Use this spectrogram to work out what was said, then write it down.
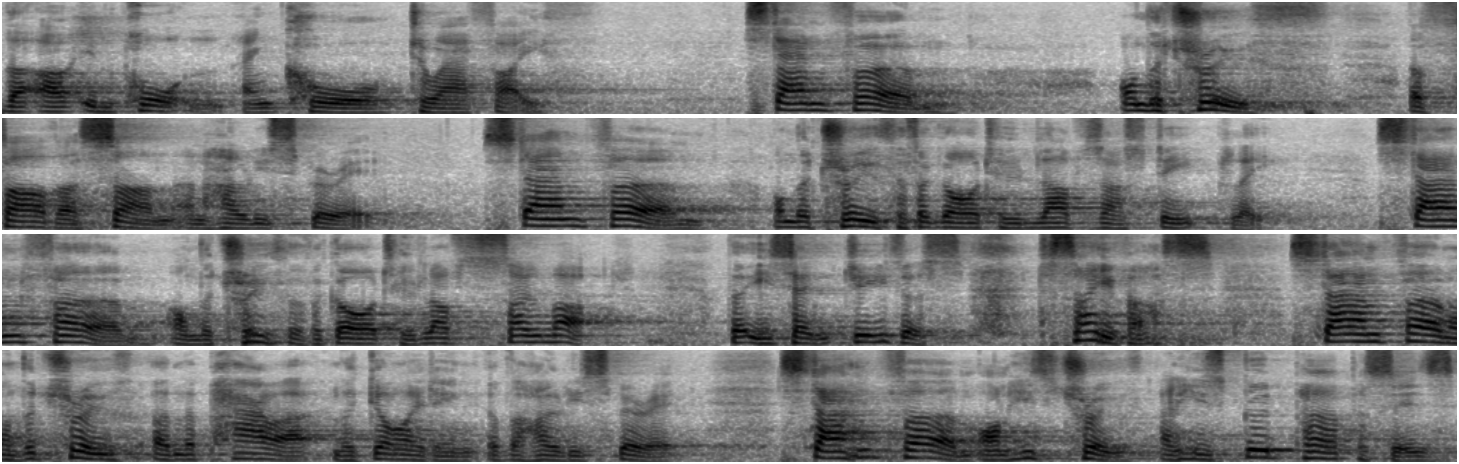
that are important and core to our faith. Stand firm on the truth of Father, Son, and Holy Spirit. Stand firm on the truth of a God who loves us deeply. Stand firm on the truth of a God who loves so much that he sent Jesus to save us. Stand firm on the truth and the power and the guiding of the Holy Spirit. Stand firm on his truth and his good purposes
